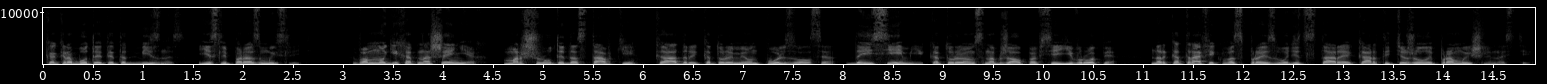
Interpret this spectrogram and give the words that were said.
как работает этот бизнес, если поразмыслить. Во многих отношениях маршруты доставки, кадры, которыми он пользовался, да и семьи, которые он снабжал по всей Европе, наркотрафик воспроизводит старые карты тяжелой промышленности.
